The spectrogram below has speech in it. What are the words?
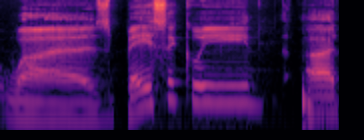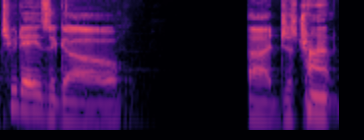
was basically uh, two days ago. Uh, just trying,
